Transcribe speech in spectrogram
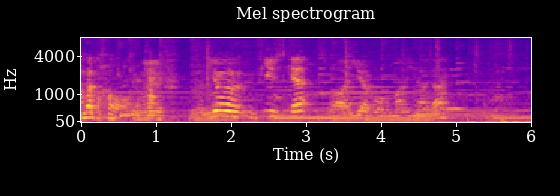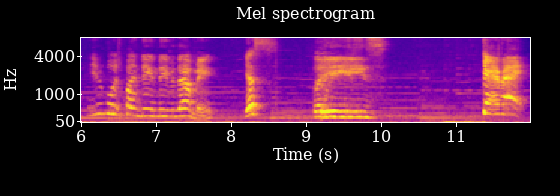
You have the hole. Good the cat. move. You're a confused cat. Well, you have all the money, and I don't. You boys playing D&D without me? Yes. Please. Damn it!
